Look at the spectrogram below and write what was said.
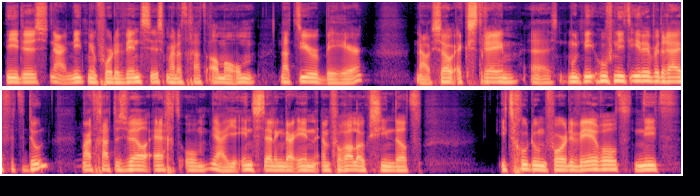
Die dus nou, niet meer voor de winst is, maar dat gaat allemaal om natuurbeheer. Nou, zo extreem eh, moet niet, hoeft niet ieder bedrijf het te doen. Maar het gaat dus wel echt om ja, je instelling daarin. En vooral ook zien dat iets goed doen voor de wereld niet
